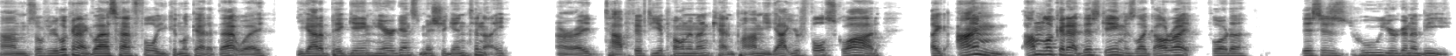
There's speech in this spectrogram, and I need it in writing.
Um, so if you're looking at glass half full, you can look at it that way. You got a big game here against Michigan tonight. All right, top 50 opponent on KenPom. You got your full squad. Like I'm I'm looking at this game as like, all right, Florida, this is who you're to be,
